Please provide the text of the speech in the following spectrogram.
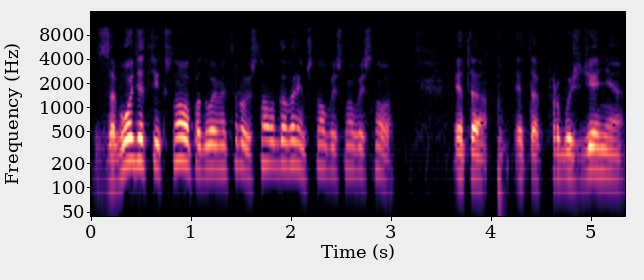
заводят их, снова подводим итог, снова говорим, снова и снова и снова. Это, это пробуждение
